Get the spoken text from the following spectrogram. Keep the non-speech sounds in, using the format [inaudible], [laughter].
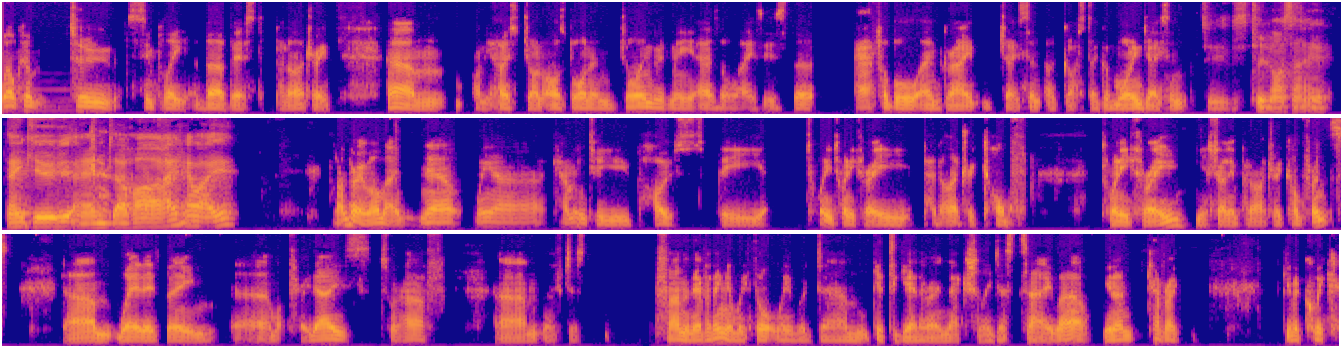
welcome to Simply the Best Podiatry. Um, I'm your host, John Osborne, and joined with me, as always, is the affable and great Jason Agosta. Good morning, Jason. It's too nice, aren't you? Thank you. And uh, hi, how are you? I'm very well, mate. Now, we are coming to you post the 2023 Podiatry Conf 23, the Australian Podiatry Conference um, where there's been uh, what three days, two and a half um, of just fun and everything, and we thought we would um, get together and actually just say, well, you know, cover, a, give a quick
